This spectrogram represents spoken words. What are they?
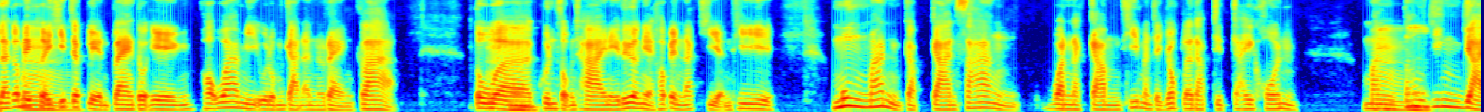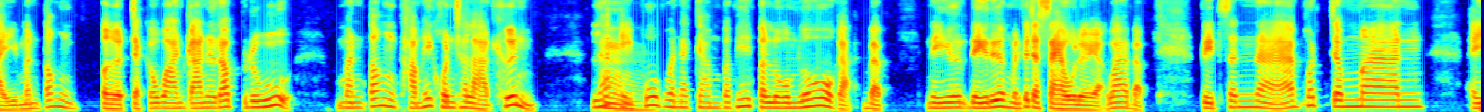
แล้วก็ไม่เคยอืมคิดจะเปลี่ยนแปลงตัวเอง เพราะว่ามีอุดมการณ์อันแรงกล้า ตัวอืมคุณสมชายในเรื่องเนี่ยเขาเป็นนักเขียนที่ มุ่งมั่นกับการสร้างวรรณกรรมที่มันจะยกระดับจิตใจคน มันอืมต้องยิ่งใหญ่ มันต้องเปิดจักรวาลการรับรู้ มันต้องทำให้คนฉลาดขึ้น และอืมไอ้พวกวรรณกรรมประเภทประโลมโลกอะ่ะ แบบในในเรื่องมันก็จะแซวเลยอะ่ะว่าแบบปริศนาพจมานไอ้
